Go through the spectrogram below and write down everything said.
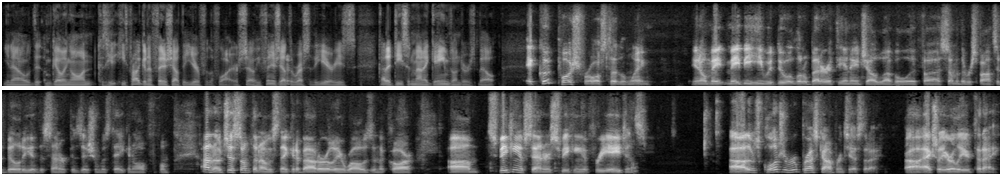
You know, that I'm going on because he, he's probably going to finish out the year for the Flyers. So he finished out the rest of the year. He's got a decent amount of games under his belt. It could push Frost to the wing. You know, may, maybe he would do a little better at the NHL level if uh, some of the responsibility of the center position was taken off of him. I don't know, just something I was thinking about earlier while I was in the car. Um, speaking of centers, speaking of free agents, uh, there was a Claude Giroux press conference yesterday. Uh, actually, earlier today.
